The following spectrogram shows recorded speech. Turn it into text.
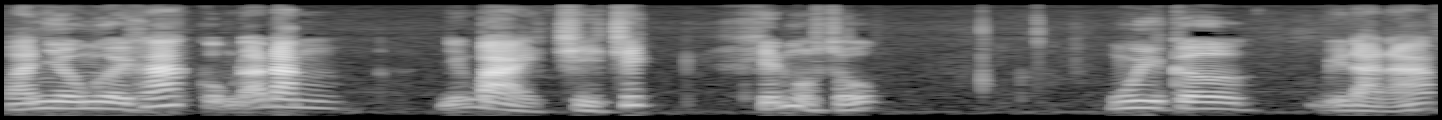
Và nhiều người khác cũng đã đăng những bài chỉ trích khiến một số nguy cơ bị đàn áp.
